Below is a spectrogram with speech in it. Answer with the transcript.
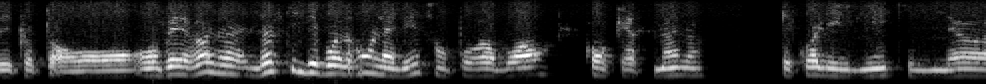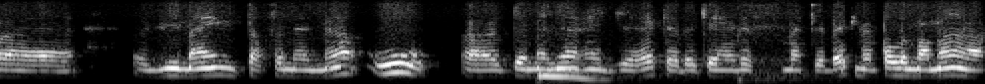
écoute, on, verra. Lorsqu'ils dévoileront la liste, on pourra voir concrètement c'est quoi les liens qu'il a lui-même personnellement ou euh, de manière hmm. indirecte avec Investissement Québec. Mais pour le moment,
